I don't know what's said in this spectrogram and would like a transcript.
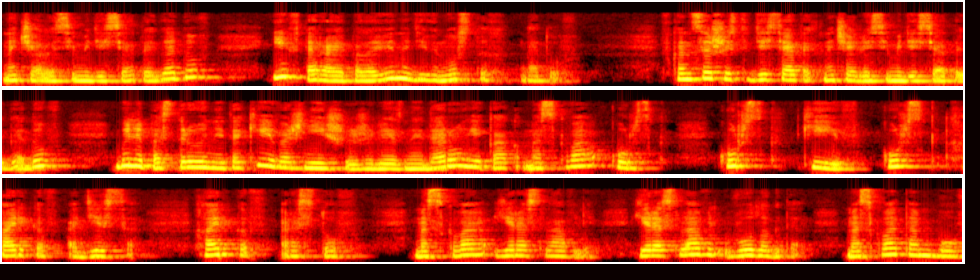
начало 70-х годов и вторая половина 90-х годов. В конце 60-х, начале 70-х годов были построены такие важнейшие железные дороги, как Москва-Курск, Курск-Киев, Курск-Харьков-Одесса, Харьков-Ростов, Москва-Ярославль, Ярославль-Вологда, Москва-Тамбов,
